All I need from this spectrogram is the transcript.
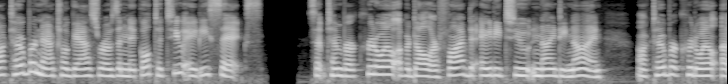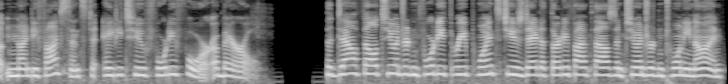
October natural gas rose a nickel to 286. September crude oil up a dollar 5 to 82.99. October crude oil up 95 cents to 82.44 a barrel. The Dow fell 243 points Tuesday to 35,229.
